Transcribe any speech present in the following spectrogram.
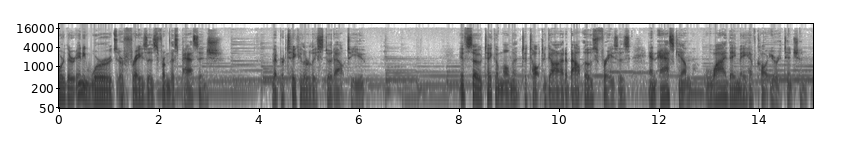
Were there any words or phrases from this passage that particularly stood out to you? If so, take a moment to talk to God about those phrases and ask Him why they may have caught your attention.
